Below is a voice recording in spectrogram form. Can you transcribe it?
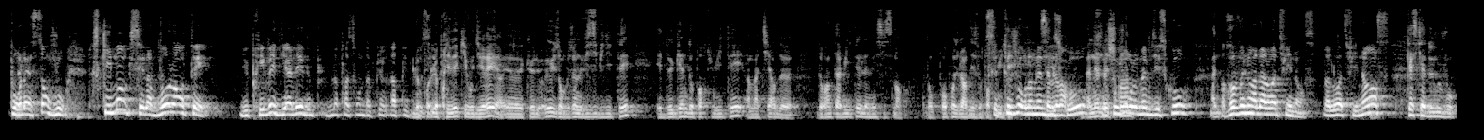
pour l'instant, joue. Ce qui manque, c'est la volonté du privé d'y aller de, la façon la plus rapide le, possible. Le privé qui vous dirait euh, qu'eux, ils ont besoin de visibilité et de gains d'opportunités en matière de, rentabilité de l'investissement. Donc propose-leur des opportunités. C'est toujours le même discours. C'est toujours le même discours. Revenons à la loi de finances. La loi de finances. Qu'est-ce qu'il y a de nouveau?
